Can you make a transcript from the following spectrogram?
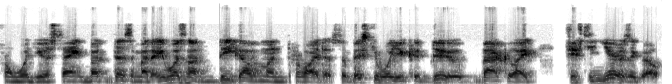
from what you're saying, but it doesn't matter. It was not the government provider. So basically, what you could do back like 15 years ago,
